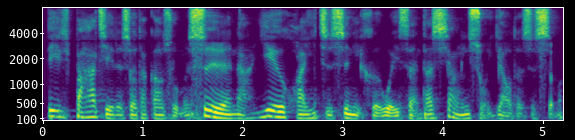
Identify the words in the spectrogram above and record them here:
第八节的时候，他告诉我们：“世人呐，耶和华一直是你何为善，他向你所要的是什么？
